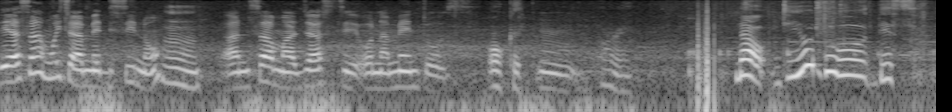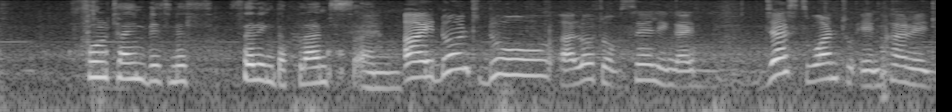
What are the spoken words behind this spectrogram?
There are some which are medicinal, Mm. and some are just uh, ornamentals. Okay. Mm. All right. Now, do you do this full-time business, selling the plants and? I don't do a lot of selling. I just want to encourage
